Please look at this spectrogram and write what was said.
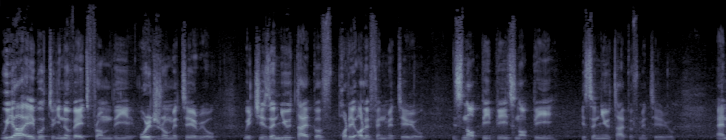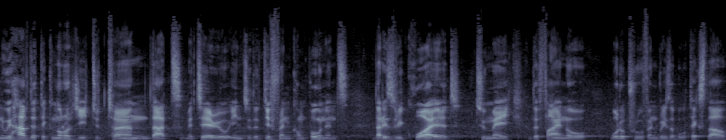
we are able to innovate from the original material, which is a new type of polyolefin material. It's not PP, it's not PE, it's a new type of material. And we have the technology to turn that material into the different components that is required to make the final waterproof and breathable textile,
